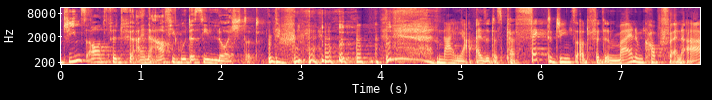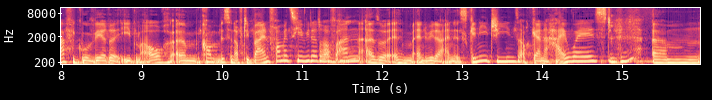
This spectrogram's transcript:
Jeans-Outfit für eine A-Figur, dass sie leuchtet. naja, also das perfekte Jeans-Outfit in meinem Kopf für eine A-Figur wäre eben auch, ähm, kommt ein bisschen auf die Beinform jetzt hier wieder drauf an also ähm, entweder eine Skinny Jeans, auch gerne High Waist mhm. ähm,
